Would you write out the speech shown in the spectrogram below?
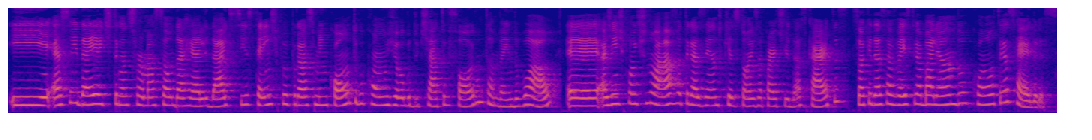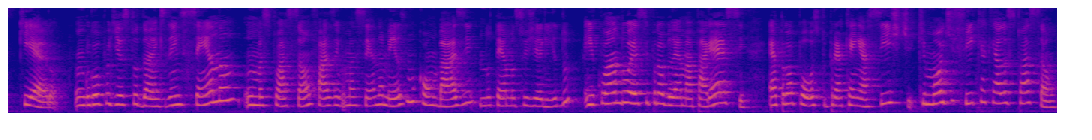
E essa ideia de transformação da realidade se estende para o próximo encontro com o jogo do Teatro Fórum, também do Boal. É, a gente continuava trazendo questões a partir das cartas, só que dessa vez trabalhando com outras regras, que eram um grupo de estudantes encenam uma situação, fazem uma cena mesmo com base no tema sugerido, e quando esse problema aparece, é proposto para quem assiste que modifique aquela situação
